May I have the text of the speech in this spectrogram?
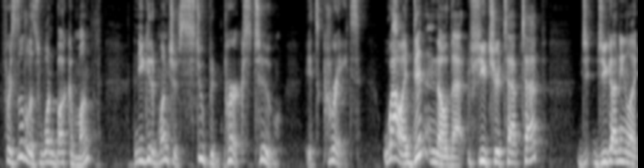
for as little as one buck a month? And you get a bunch of stupid perks, too. It's great. Wow, I didn't know that, future Tap Tap. D do you got any, like,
